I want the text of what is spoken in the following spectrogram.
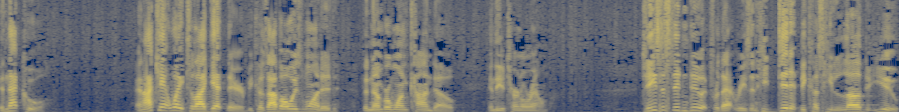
Isn't that cool? And I can't wait till I get there because I've always wanted the number one condo in the eternal realm. Jesus didn't do it for that reason. He did it because he loved you.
